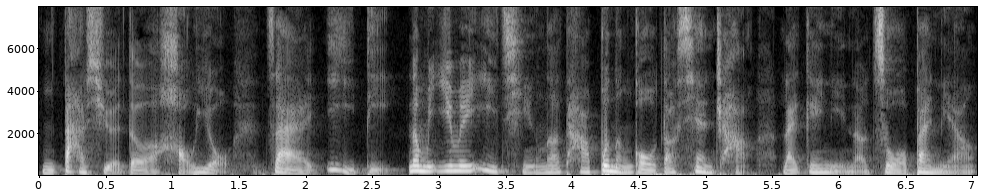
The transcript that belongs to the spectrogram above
你大学的好友在异地，那么因为疫情呢，他不能够到现场来给你呢做伴娘。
